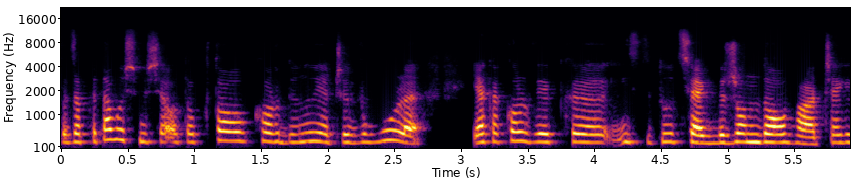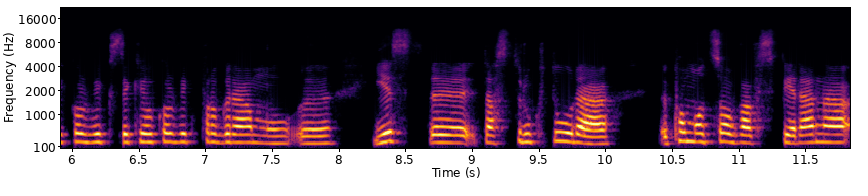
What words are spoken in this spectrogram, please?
zapytałyśmy się o to, kto koordynuje, czy w ogóle jakakolwiek e, instytucja jakby rządowa, czy jakiekolwiek, z jakiegokolwiek programu e, jest e, ta struktura pomocowa wspierana,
